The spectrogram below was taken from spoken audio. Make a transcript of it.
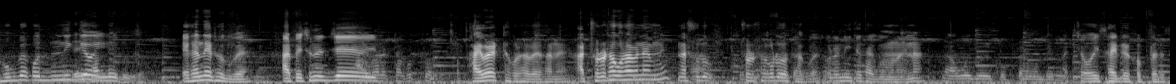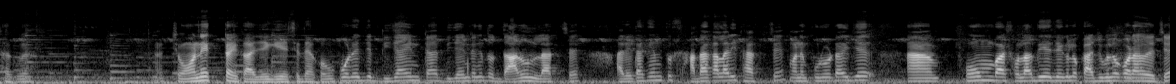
ঢুকবে কোন দিক দিয়ে ঢুকবে। এখান দিয়ে ঢুকবে। আর পেছনের যে ফাইবারের ঠাকুর হবে এখানে। আর ছোট ঠাকুর হবে না এমনি? না শুধু ছোট ঠাকুরও থাকবে? ওটা নিচে থাকবে মনে হয় না। আচ্ছা ওই সাইডের খোপটাতে থাকবে। আচ্ছা অনেকটাই কাজ এগিয়েছে দেখো উপরের যে ডিজাইনটা ডিজাইনটা কিন্তু দারুণ লাগছে। আর এটা কিন্তু সাদা কালারই থাকছে। মানে পুরোটাই যে ফোম বা শোলা দিয়ে যেগুলো কাজগুলো করা হয়েছে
